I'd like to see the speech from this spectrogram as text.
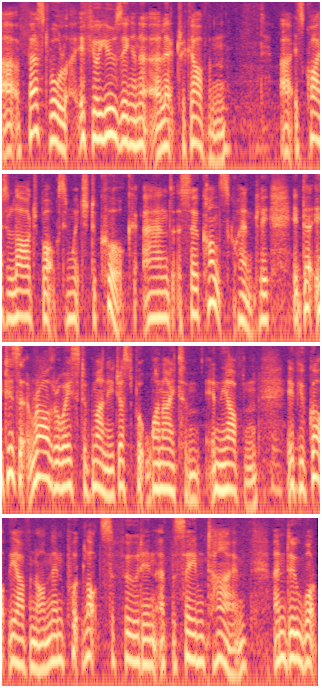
Uh, first of all, if you're using an uh, electric oven, uh, it's quite a large box in which to cook, and so consequently, it, it is a- rather a waste of money just to put one item in the oven. If you've got the oven on, then put lots of food in at the same time and do what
